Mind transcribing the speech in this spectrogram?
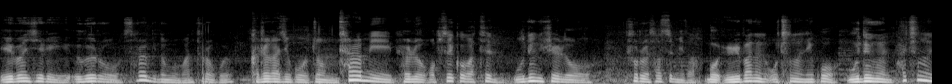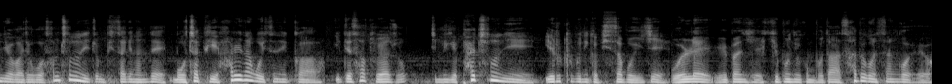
일반실이 의외로 사람이 너무 많더라고요. 그래가지고 좀 사람이 별로 없을 것 같은 우등실로 표를 샀습니다. 뭐 일반은 5,000원이고 우등은 8,000원이어가지고 3,000원이 좀 비싸긴 한데 뭐 어차피 할인하고 있으니까 이때 사둬야죠 지금 이게 8,000원이 이렇게 보니까 비싸 보이지? 원래 일반실 기본 요금보다 400원 싼 거예요.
